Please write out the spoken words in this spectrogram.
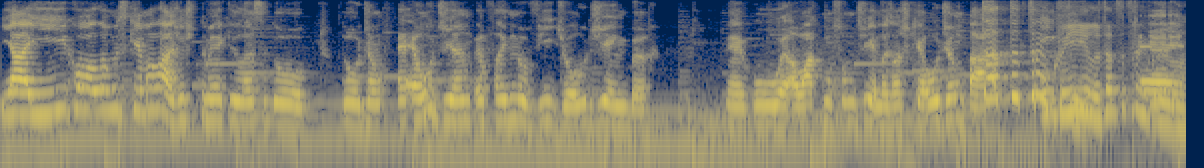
e aí rola um esquema lá. A gente também tem aquele lance do. do John, é, é Old Amber, eu falei no meu vídeo, Old Amber né, o, o A com som de E, mas eu acho que é o Jambá. Tá, tá tranquilo, Enfim, tá, tá tranquilo. É,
